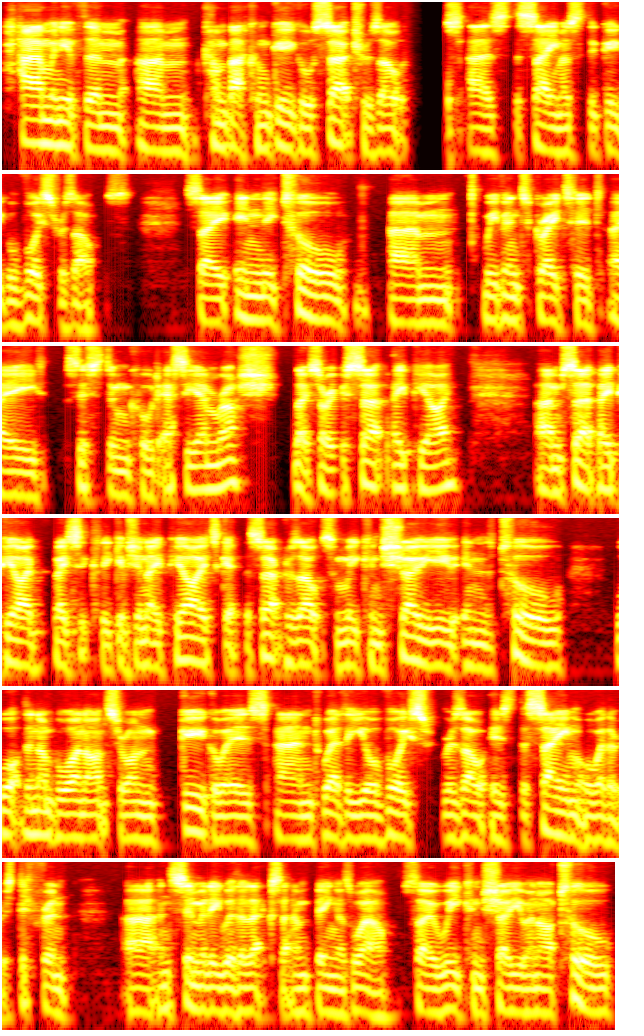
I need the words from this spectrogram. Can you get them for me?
how many of them um, come back on Google search results as the same as the Google voice results. So in the tool, um, we've integrated a system called SEMrush. No, sorry, SERP API. Um, SERP API basically gives you an API to get the SERP results, and we can show you in the tool what the number one answer on Google is and whether your voice result is the same or whether it's different. Uh, and similarly with Alexa and Bing as well. So we can show you in our tool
